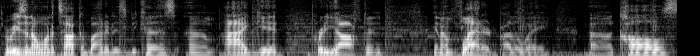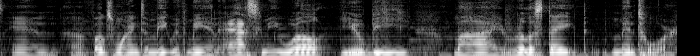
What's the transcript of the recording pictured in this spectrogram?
the reason I want to talk about it is because um, I get pretty often, and I'm flattered by the way, uh, calls and uh, folks wanting to meet with me and ask me, Will you be my real estate mentor?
